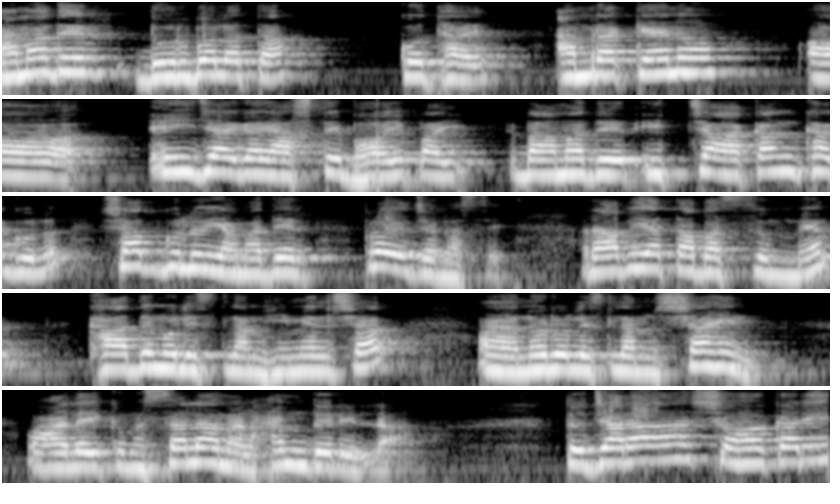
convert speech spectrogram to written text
আমাদের দুর্বলতা কোথায়? আমরা কেন এই জায়গায় আসতে ভয় পাই বা আমাদের ইচ্ছা আকাঙ্ক্ষাগুলো সবগুলোই আমাদের প্রয়োজন আছে। রাবিয়া তাবাসুম ম্যাম, খাদেমুল ইসলাম হিমেল সাহ নুরুল ইসলাম শাহিন, ওয়ালাইকুম আসসালাম, আলহামদুলিল্লাহ। তো যারা সহকারী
